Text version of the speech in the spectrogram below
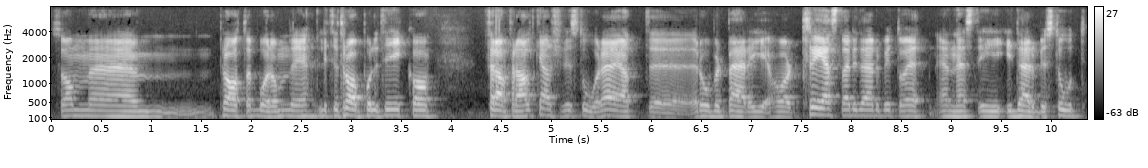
Som eh, pratar både om det, lite travpolitik och framförallt kanske det stora är att eh, Robert Berg har tre hästar i derbyt och ett, en häst i, i derbystot.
